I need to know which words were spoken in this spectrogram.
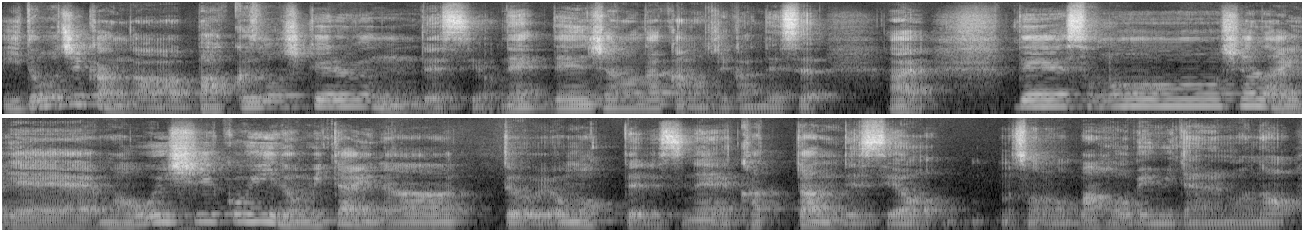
移動時間が爆増してるんですよね。電車の中の時間です。はい。でその車内で、まあ、美味しいコーヒー飲みたいなって思ってですね買ったんですよ。その魔法瓶みたいなもの。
